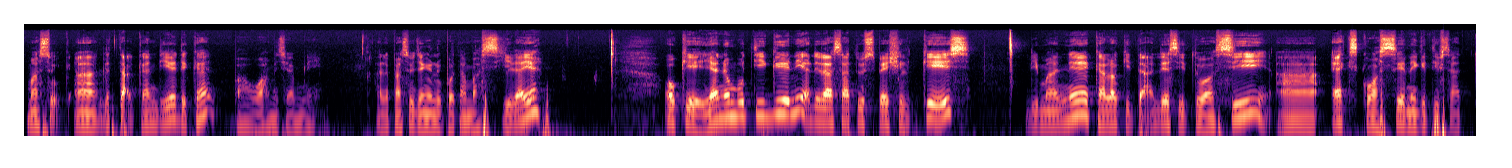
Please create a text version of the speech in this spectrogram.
masuk uh, letakkan dia dekat bawah macam ni. Uh, lepas tu jangan lupa tambah C lah ya. Okey, yang nombor tiga ni adalah satu special case di mana kalau kita ada situasi uh, X kuasa negatif 1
